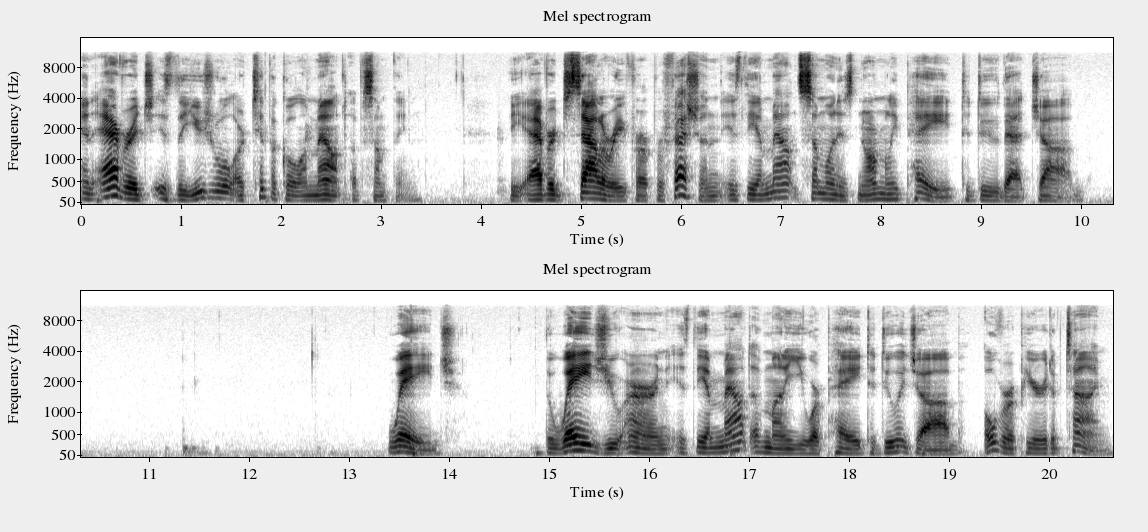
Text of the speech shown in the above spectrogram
An average is the usual or typical amount of something. The average salary for a profession is the amount someone is normally paid to do that job. Wage. The wage you earn is the amount of money you are paid to do a job over a period of time.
